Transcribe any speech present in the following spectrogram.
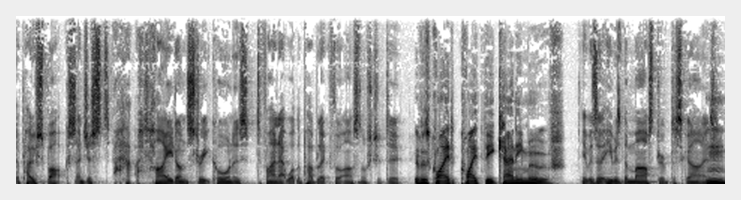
a post box and just h- hide on street corners to find out what the public thought Arsenal should do. It was quite quite the canny move. It was a, he was the master of disguise. Hmm.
